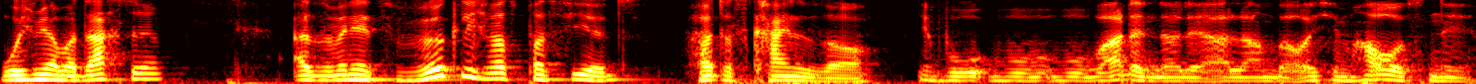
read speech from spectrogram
Wo ich mir aber dachte, also wenn jetzt wirklich was passiert, hört das keine Sau. Wo, wo, wo war denn da der Alarm? Bei euch im Haus? Nee.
